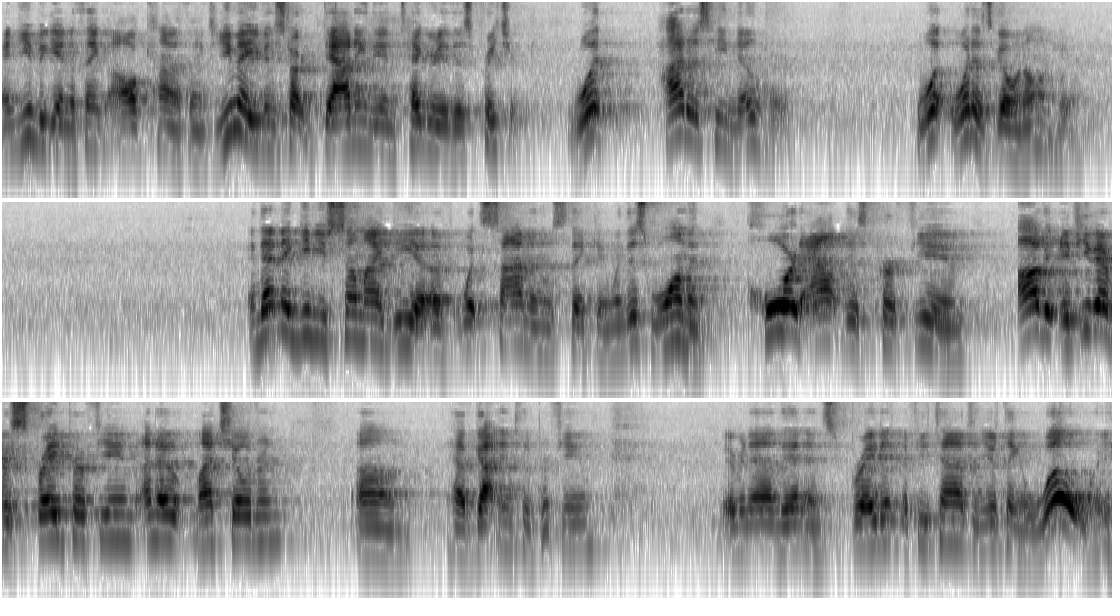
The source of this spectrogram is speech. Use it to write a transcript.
And you begin to think all kind of things. You may even start doubting the integrity of this preacher. What how does he know her? What what is going on here? And that may give you some idea of what Simon was thinking when this woman poured out this perfume. If you've ever sprayed perfume, I know my children um, have gotten into the perfume every now and then and sprayed it a few times, and you're thinking, whoa,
